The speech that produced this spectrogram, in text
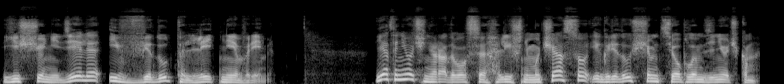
еще неделя и введут летнее время. Я-то не очень радовался лишнему часу и грядущим теплым денечкам.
